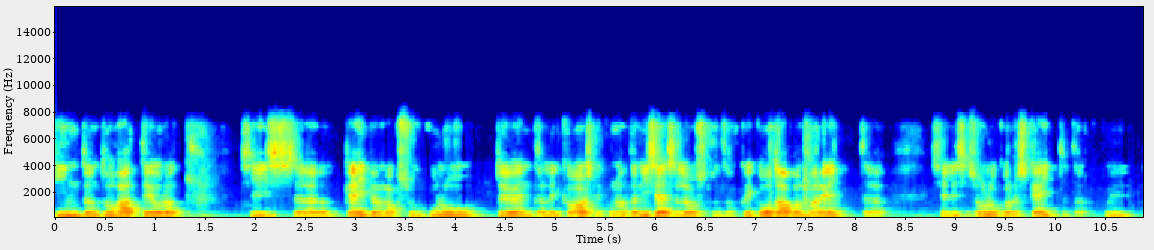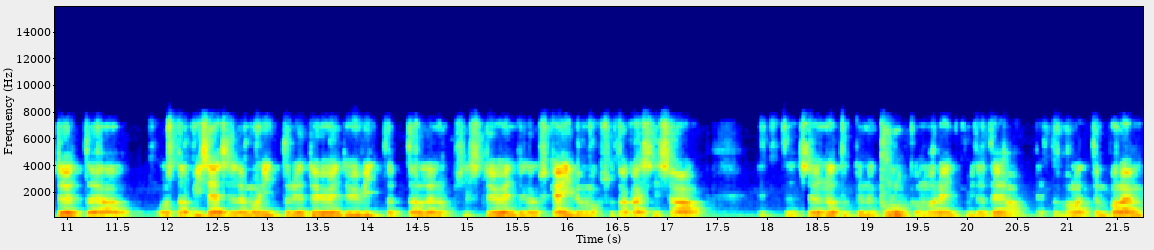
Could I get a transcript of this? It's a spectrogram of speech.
hind on tuhat eurot, siis äh, käibemaksukulu tööandjale ei kaasne, kuna ta on ise selle ostnud, noh kõige odavam variant äh, sellises olukorras käituda. kui töötaja ostab ise selle monitori ja tööandja hüvitab talle, noh siis tööandja kahjuks käibemaksu tagasi ei saa et see on natukene kulukam variant, mida teha, et noh, alati on parem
